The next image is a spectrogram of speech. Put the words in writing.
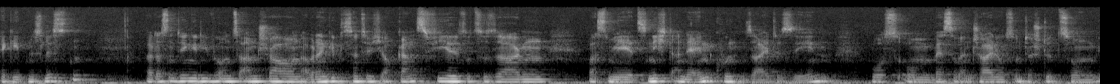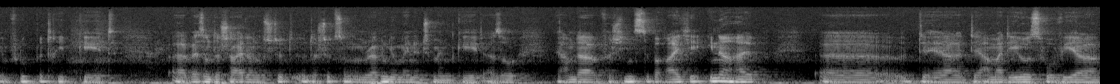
Ergebnislisten. Das sind Dinge, die wir uns anschauen. Aber dann gibt es natürlich auch ganz viel sozusagen, was wir jetzt nicht an der Endkundenseite sehen, wo es um bessere Entscheidungsunterstützung im Flugbetrieb geht, äh, bessere Unterstützung im Revenue Management geht. Also wir haben da verschiedenste Bereiche innerhalb äh, der, der Amadeus, wo wir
